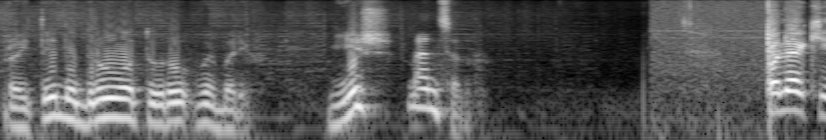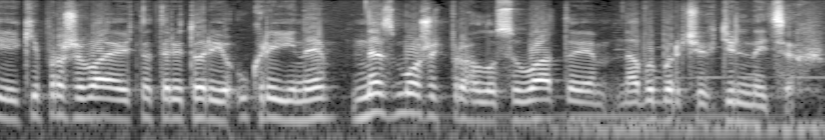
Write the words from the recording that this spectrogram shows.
пройти до другого туру виборів, ніж Менцен. Поляки, які проживають на території України, не зможуть проголосувати на виборчих дільницях.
